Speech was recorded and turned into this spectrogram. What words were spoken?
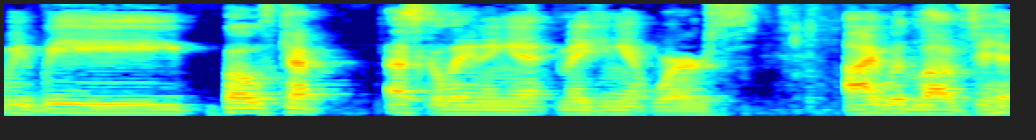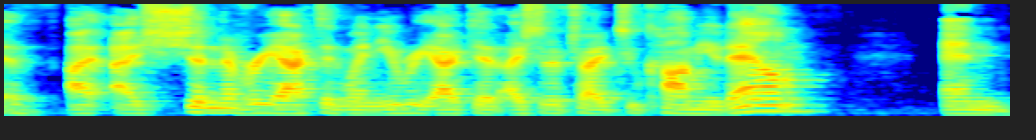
We we both kept escalating it, making it worse. I would love to have. I, I shouldn't have reacted when you reacted. I should have tried to calm you down and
